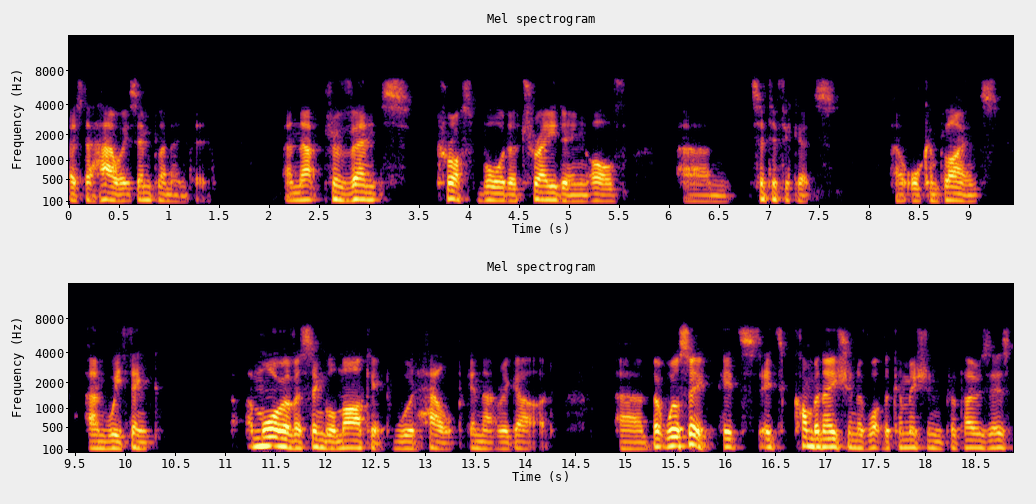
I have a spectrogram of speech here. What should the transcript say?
as to how it's implemented, and that prevents cross-border trading of um, certificates uh, or compliance. And we think more of a single market would help in that regard. Uh, but we'll see. It's it's combination of what the Commission proposes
